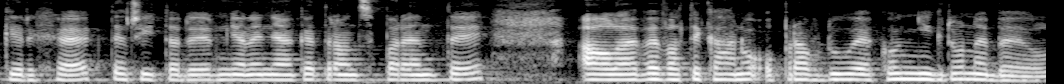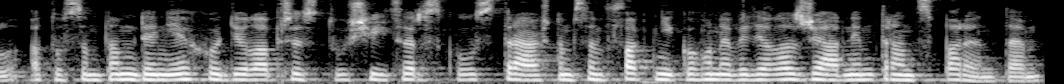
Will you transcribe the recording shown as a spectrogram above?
Kirche, kteří tady měli nějaké transparenty, ale ve Vatikánu opravdu jako nikdo nebyl. A to jsem tam denně chodila přes tu švýcarskou stráž, tam jsem fakt nikoho neviděla s žádným transparentem.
